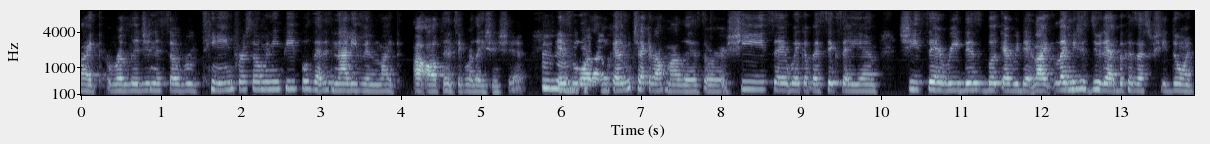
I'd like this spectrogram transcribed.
like religion is so routine for so many people that it's not even like an authentic relationship. Mm-hmm. It's more like, okay, let me check it off my list. Or she said wake up at 6 a.m. She said read this book every day. Like, let me just do that because that's what she's doing.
